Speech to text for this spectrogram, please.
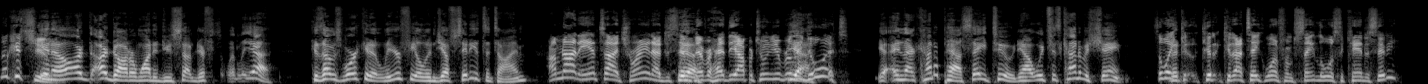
Look at you. You know, our, our daughter wanted to do something different. Well, yeah, because I was working at Learfield in Jeff City at the time. I'm not anti-train. I just have Yeah. never had the opportunity to really Yeah. do it. Yeah, and they're kind of passe, too, now, which is kind of a shame. So wait, could, could could I take one from St. Louis to Kansas City?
